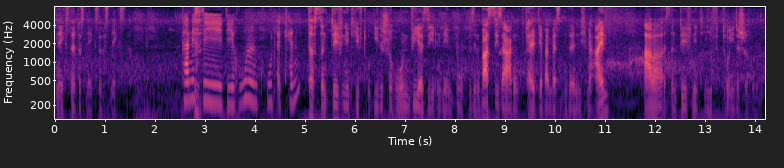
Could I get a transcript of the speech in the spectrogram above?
das nächste, das nächste, das nächste. Kann ich die, die Runen gut erkennen? Das sind definitiv druidische Runen, wie ihr sie in dem Buch gesehen habt. Was sie sagen, fällt dir beim besten Willen nicht mehr ein. Aber es sind definitiv druidische Runen.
